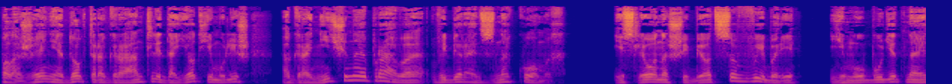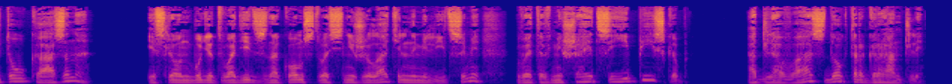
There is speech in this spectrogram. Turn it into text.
Положение доктора Грантли дает ему лишь ограниченное право выбирать знакомых. Если он ошибется в выборе, ему будет на это указано. Если он будет водить знакомство с нежелательными лицами, в это вмешается епископ. А для вас, доктор Грантли,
